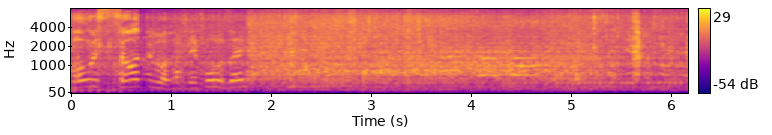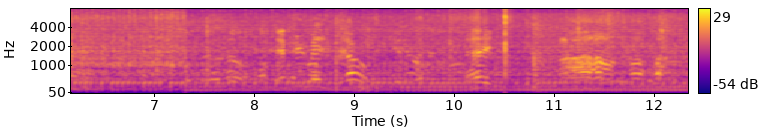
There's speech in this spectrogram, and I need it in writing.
pose ça, tu vas déposer. Depuis 1030. Hey! Ah, ah, ah.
